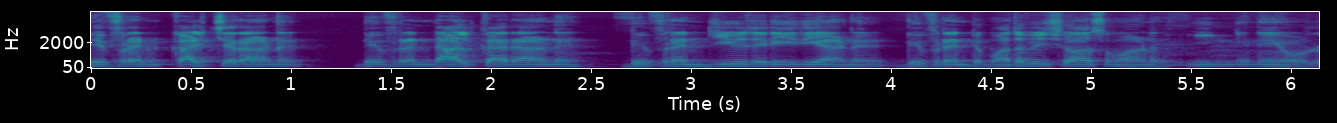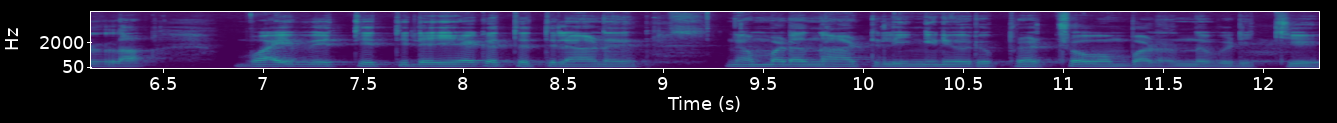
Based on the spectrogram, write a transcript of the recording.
ഡിഫറെന്റ് കൾച്ചറാണ് ഡിഫറെന്റ് ആൾക്കാരാണ് ഡിഫറെന്റ് ജീവിത രീതിയാണ് ഡിഫറെന്റ് മതവിശ്വാസമാണ്. ഇങ്ങനെയുള്ള വൈവിധ്യത്തിലെ ഏകത്വത്തിലാണ് നമ്മുടെ നാട്ടിൽ ഇങ്ങനെ ഒരു പ്രക്ഷോഭം പടർന്നു പിടിച്ച്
